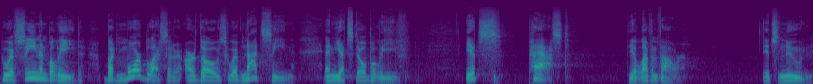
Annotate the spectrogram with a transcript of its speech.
who have seen and believed. But more blessed are those who have not seen and yet still believe. It's past the 11th hour, it's noon.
